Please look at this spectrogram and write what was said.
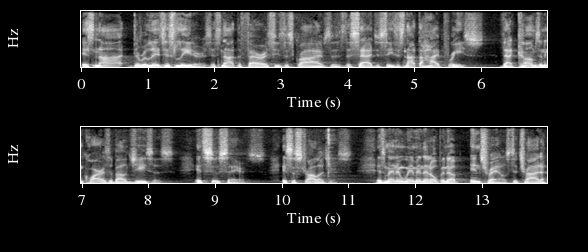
it's not the religious leaders, it's not the Pharisees, the scribes, the, the Sadducees, it's not the high priests that comes and inquires about Jesus. It's soothsayers, it's astrologers, it's men and women that open up entrails to try to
